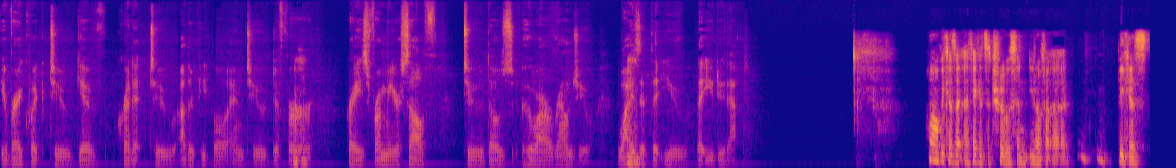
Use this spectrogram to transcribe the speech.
you're very quick to give credit to other people and to defer mm-hmm. praise from yourself to those who are around you. Why mm-hmm. is it that you that you do that? Well, because I think it's the truth, and you know, if, uh, because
